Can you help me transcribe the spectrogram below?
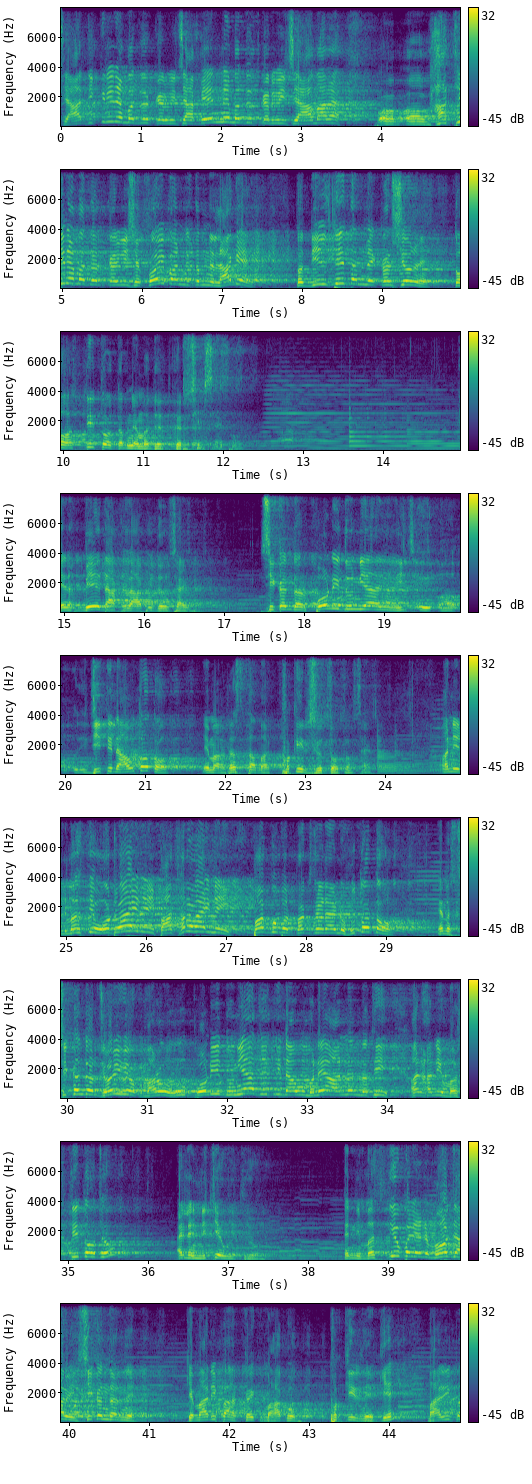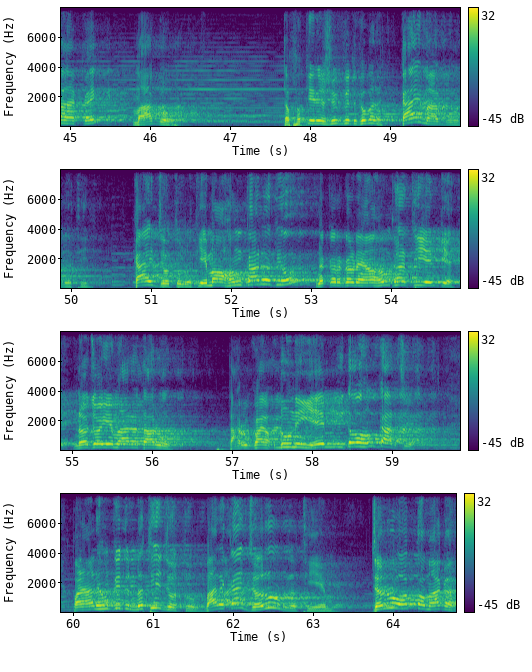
છે. આ દીકરીને મદદ કરવી છે, આ બેનને મદદ કરવી છે, આ મારા હાથીને મદદ કરવી છે. કોઈ પણ તમને લાગે તો દિલથી તમને કરશો ને, તો અસ્તિત્વ તમને મદદ કરશે સાહેબ. એના બે દાખલા આપી દઉં સાહેબ. સિકંદર પોની દુનિયા જીતીને આવતો હતો એમાં રસ્તામાં ફકીર સૂતો હતો સાહેબ. અને મસ્તી ઓઢવાય નહીં, પાથરવાય નહીં, પગ ઉપર પગ ચડાવીને હૂતો હતો એમાં સિકંદર જોઈ ગયો કે મારો હું પોણી દુનિયા જીતીને આવું, મને આનંદ નથી. અને આની મસ્તી તો જો, એટલે નીચે ઉતર્યો. એની મસ્તી ઉપર એને મોજ આવી સિકંદરને કે મારી પાસે કંઈક માગો. ફકીરને કે, મારી પાસે કંઈક માગો. તો ફકીરે શું કીધું ખબર? કાંઈ માગવું નથી. કાંઈ જોતું નથી. એમાં અહંકાર થયો. નકર ગણે અહંકારથી એમ કે, ન જોઈએ મારે તારું. તારું કાંઈ અડું નહીં. એમ તો અહંકાર છે. પણ આને હું કીધું, નથી જોતું. મારે કાંઈ જરૂર નથી એમ. જરૂર હોત તો માગત,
